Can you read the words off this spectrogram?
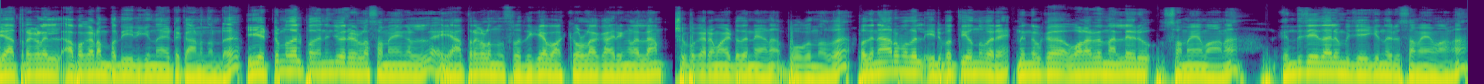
യാത്രകളിൽ അപകടം പതിയിരിക്കുന്നതായിട്ട് കാണുന്നുണ്ട്. ഈ എട്ട് മുതൽ പതിനഞ്ച് വരെയുള്ള സമയങ്ങളിൽ യാത്രകളൊന്ന് ശ്രദ്ധിക്കുക. ബാക്കിയുള്ള കാര്യങ്ങളെല്ലാം ശുഭകരമായിട്ട് തന്നെയാണ് പോകുന്നത്. പതിനാറ് മുതൽ ഇരുപത്തിയൊന്ന് വരെ നിങ്ങൾക്ക് വളരെ നല്ലൊരു സമയമാണ്. എന്ത് ചെയ്താലും വിജയിക്കുന്ന ഒരു സമയമാണ്.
